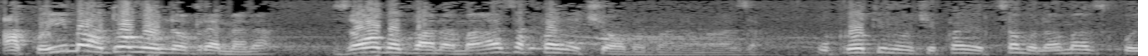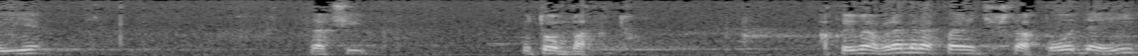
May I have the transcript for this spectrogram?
ako ima dovoljno vremena za oba dva namaza, klanjat će oba dva namaza. U protivnom će klanjati samo namaz koji je znači u tom vaktu. Ako ima vremena, klanjat će šta podne i,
